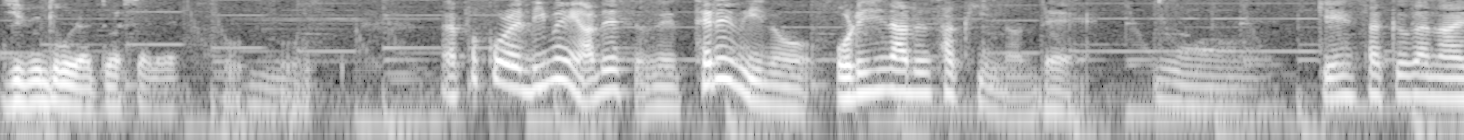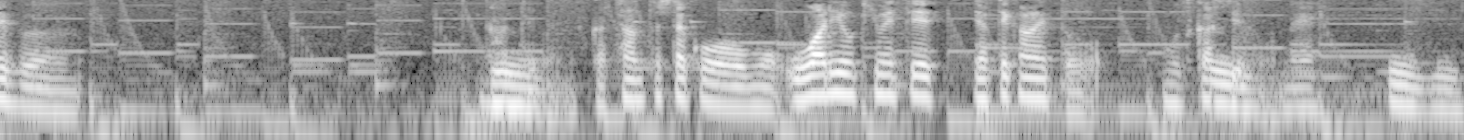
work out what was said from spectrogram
自分のところでやってましたね。そうそうやっぱこれ、リメインあれですよね。テレビのオリジナル作品なんで、原作がない分、なんていうんですか、ちゃんとしたこう、もう終わりを決めてやっていかないと難しいですもんね。うんうん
